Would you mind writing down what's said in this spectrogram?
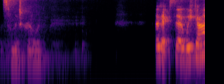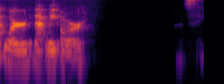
My stomach's crawling. Okay, so we got word that we are, let's see,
